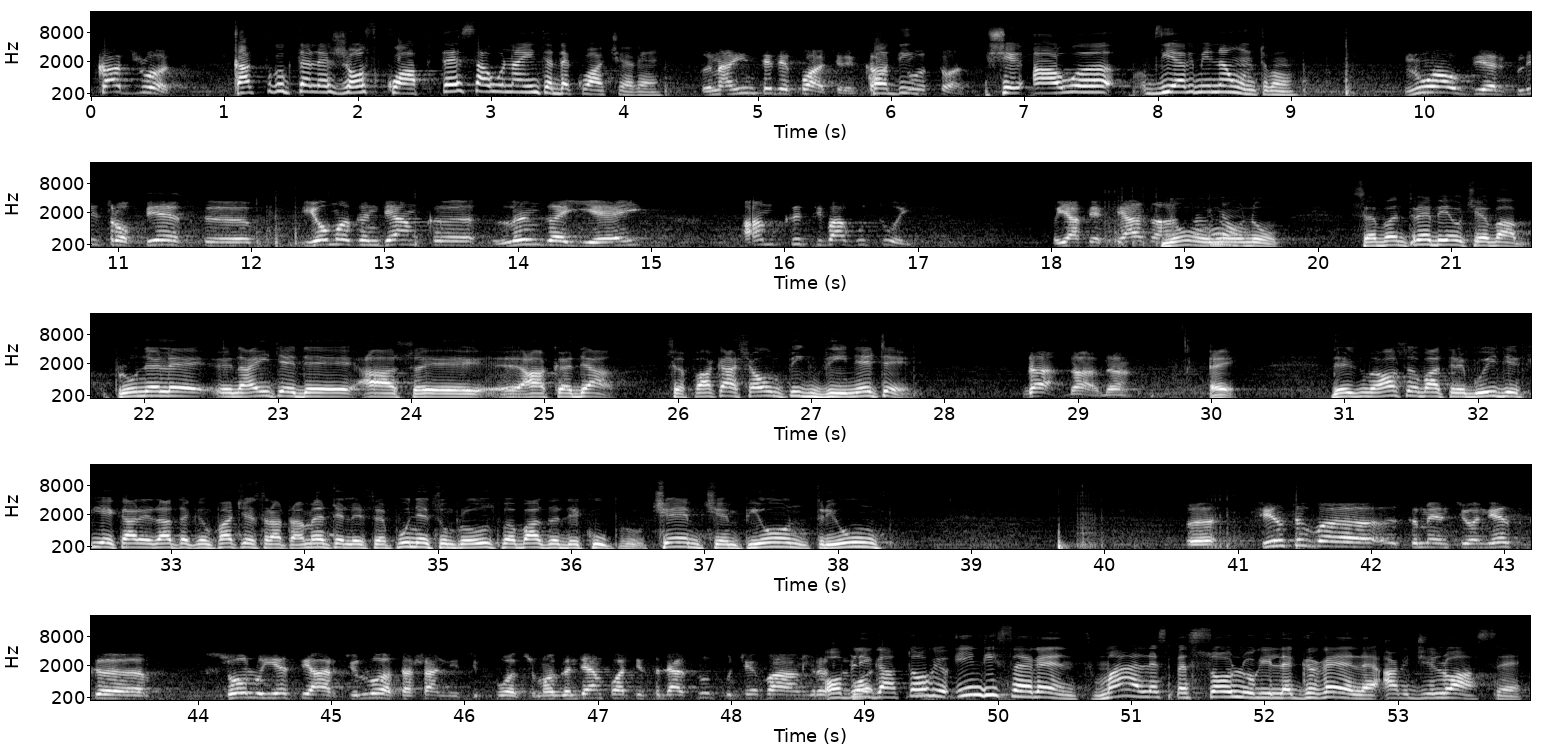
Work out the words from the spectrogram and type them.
Scad jos. Cad fructele jos coapte sau înainte de coacere? înainte de coacere, ca Codi- Și au uh, viermi înăuntru. Nu au viermi, listropesc. Uh, eu mă gândeam că lângă ei am câțiva gutui. Îi afectează Nu, asta? nu, nu. Să vă întreb eu ceva. Prunele, înainte de a, se, a cădea, să facă așa un pic vinete? Da, da, da. Ei. Deci dumneavoastră va trebui de fiecare dată când faceți tratamentele să puneți un produs pe bază de cupru. CEM, Champion, Triumf. Ă, țin să vă să menționez că solul este argilos, așa nisipos și mă gândeam poate să le ajut cu ceva îngrășământ. Obligatoriu, indiferent, mai ales pe solurile grele, argiloase,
